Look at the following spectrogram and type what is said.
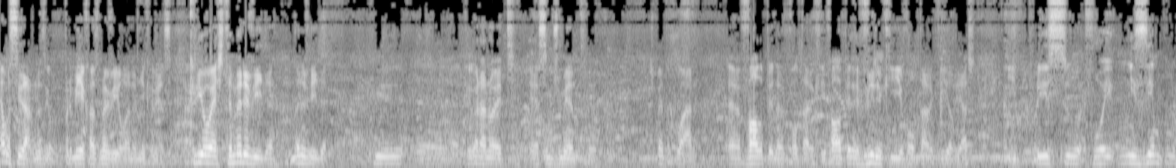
é uma cidade, mas eu, para mim é quase uma vila na minha cabeça. Criou esta maravilha, maravilha, que, uh, que agora à noite é simplesmente espetacular. Uh, vale a pena voltar aqui, vale a pena vir aqui e voltar aqui, aliás, e por isso foi um exemplo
